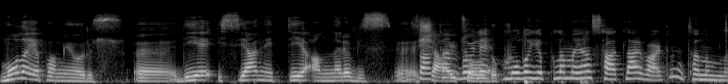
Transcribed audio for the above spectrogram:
mola yapamıyoruz e, diye isyan ettiği anlara biz e, Zaten şahit böyle olduk. mola yapılamayan saatler var değil mi tanımlı?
